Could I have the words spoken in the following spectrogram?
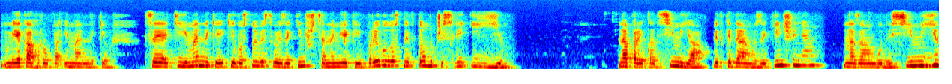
м'яка група іменників. Це ті іменники, які в основі своїй закінчуються на м'який приголосний, в тому числі і «й». Наприклад, сім'я. Відкидаємо закінчення, вами буде сім'й.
